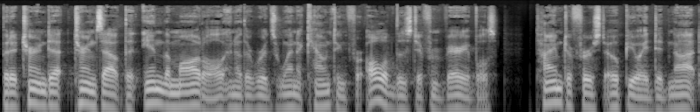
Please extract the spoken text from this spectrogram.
But it turned, uh, turns out that in the model, in other words, when accounting for all of those different variables, time to first opioid did not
